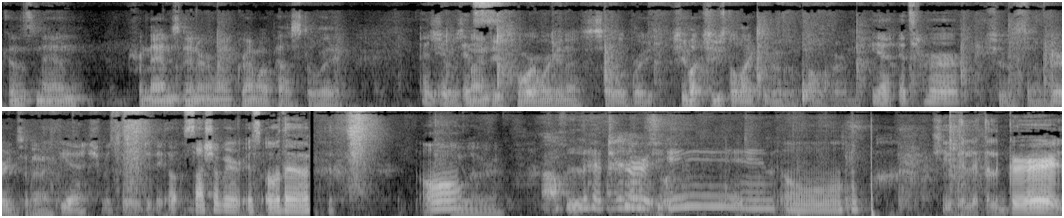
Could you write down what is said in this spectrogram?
Because Nan, for Nan's dinner, my grandma passed away. And She it- was 94, and we're gonna celebrate. She like she used to like to go to Olive Garden. yeah, it's her. She was uh, buried today. Yeah, she was buried today. Oh, Sasha Bear is over there. Oh, You let her? Oh. let her in. Oh, cute little girl.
